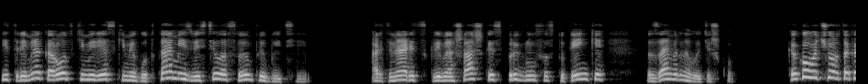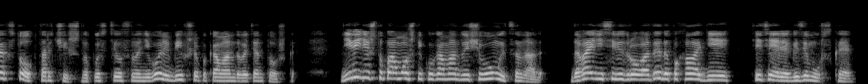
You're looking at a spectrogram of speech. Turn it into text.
и тремя короткими резкими гудками известил о своем прибытии. Ординарец, скремя шашкой, спрыгнул со ступеньки, замер на вытяжку. — Какого черта как столб торчишь? — напустился на него любивший покомандовать Антошка. — Не видишь, что помощнику командующего умыться надо? Давай неси ведро воды да похолоднее, тетеля газимурская.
